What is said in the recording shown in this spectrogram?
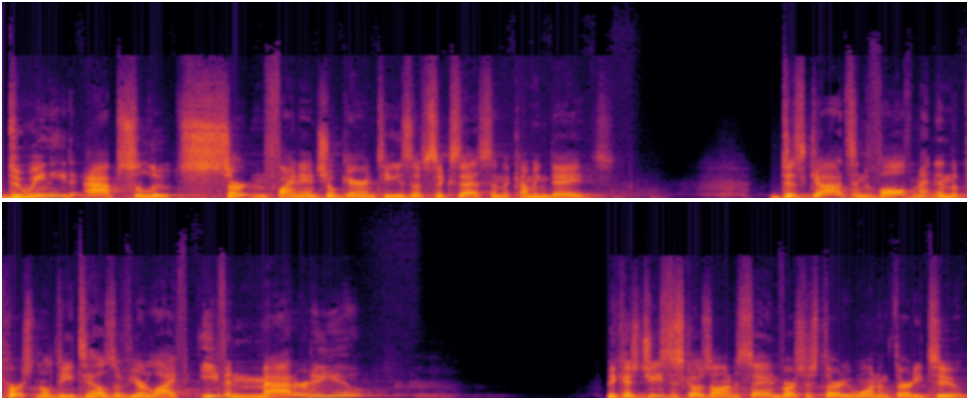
Do we need absolute certain financial guarantees of success in the coming days? Does God's involvement in the personal details of your life even matter to you? Because Jesus goes on to say in verses 31 and 32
